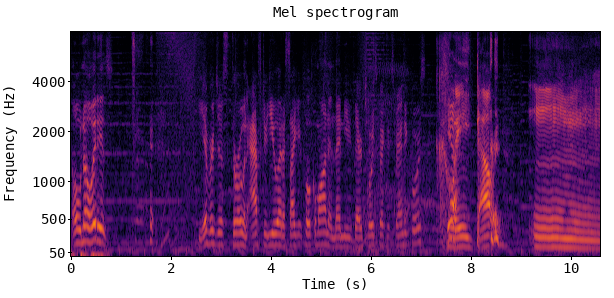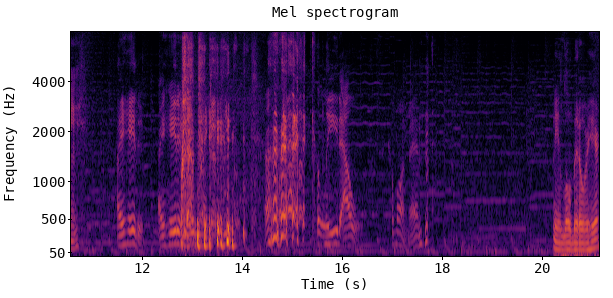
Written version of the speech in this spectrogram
Oh no, it is. you ever just throw an after you at a psychic Pokemon and then you their choice spec expanding force? Clay out. Mm. I hate it. I hate it. more than I hate people. Khalid Owl. Come on, man. Need a little bit over here.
